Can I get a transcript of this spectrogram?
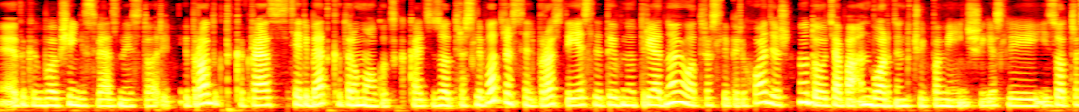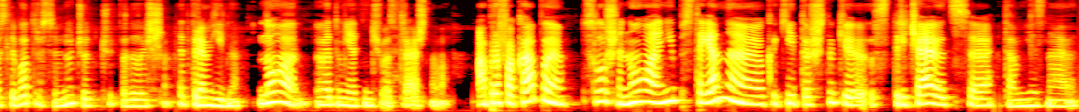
Это как бы вообще не связанные истории. И продукты как раз те ребята, которые могут скакать из отрасли в отрасль. Просто если ты внутри одной отрасли переходишь, ну, то у тебя онбординг чуть поменьше. Если из отрасли в отрасль, ну, чуть-чуть подольше. Это прям видно. Но в этом нет ничего страшного. А про факапы, слушай, ну они постоянно какие-то штуки встречаются, там, не знаю,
